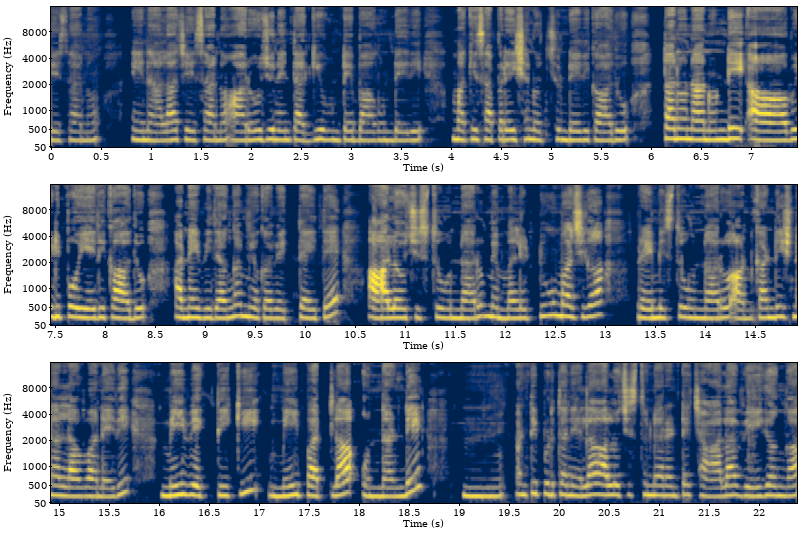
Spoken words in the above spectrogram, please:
చేశాను నేను అలా చేశాను. ఆ రోజు నేను తగ్గి ఉంటే బాగుండేది. మాకు సపరేషన్ వచ్చుండేది కాదు. తను నా నుండి విడిపోయేది కాదు అనే విధంగా మీ ఒక వ్యక్తి అయితే ఆలోచిస్తూ ఉన్నారు. మిమ్మల్ని టూ మచ్గా ప్రేమిస్తూ ఉన్నారు. అన్కండిషనల్ లవ్ అనేది మీ వ్యక్తికి మీ పట్ల ఉందండి. అంటే ఇప్పుడు తను ఎలా ఆలోచిస్తున్నారంటే చాలా వేగంగా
